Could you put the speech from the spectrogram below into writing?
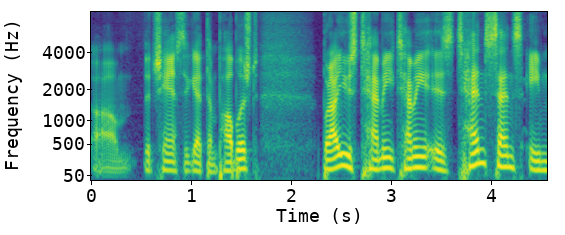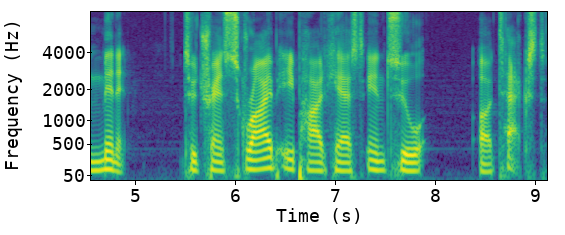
um, the chance to get them published. But I use Temi. Temi is 10 cents a minute to transcribe a podcast into a text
